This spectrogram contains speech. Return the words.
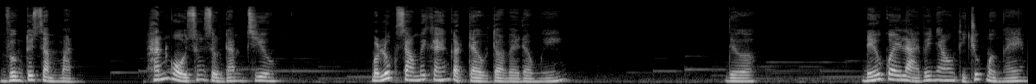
Vương tôi sầm mặt. Hắn ngồi xuống giường đăm chiêu. Một lúc sau mới kháng gật đầu tỏ vẻ đồng ý. Được nếu quay lại với nhau thì chúc mừng em.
